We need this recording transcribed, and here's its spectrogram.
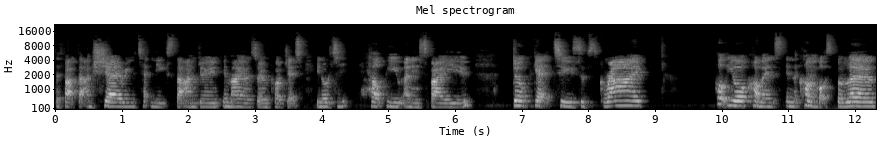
the fact that I'm sharing the techniques that I'm doing in my own zone projects in order to help you and inspire you. Don't forget to subscribe, put your comments in the comment box below.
